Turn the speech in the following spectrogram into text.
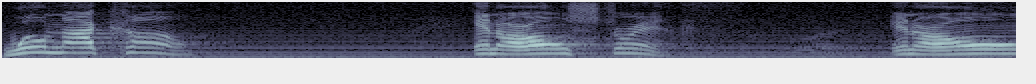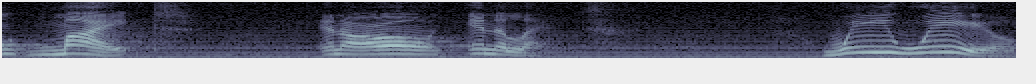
will not come in our own strength, in our own might, in our own intellect. We will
